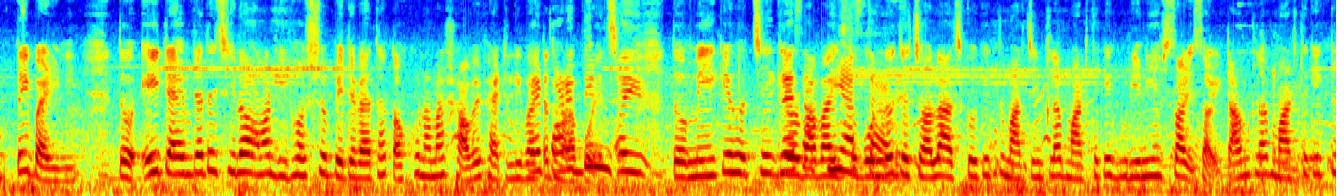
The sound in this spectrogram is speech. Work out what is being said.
উঠতেই পারিনি। তো এই টাইমটাতে ছিল আমার বিভৎস পেটে ব্যথা তখন আমার সবে ফ্যাটি লিভারটা ধরা পড়েছে। তো মেয়েকে হচ্ছে গিয়ে ওর বাবা একটু বলল যে চলো আজকে ওকে একটু মার্চিং ক্লাব মাঠ থেকে ঘুরিয়ে নিয়ে সরি সরি টাউন ক্লাব মাঠ থেকে একটু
